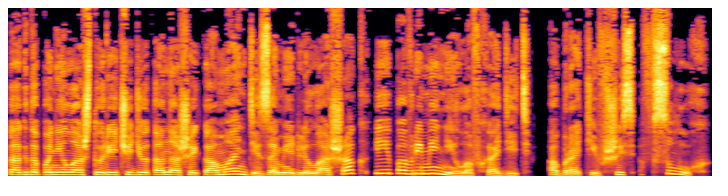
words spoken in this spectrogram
Когда поняла, что речь идет о нашей команде, замедлила шаг и повременила входить, обратившись вслух.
